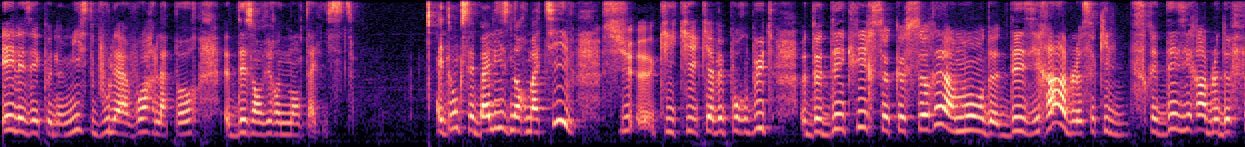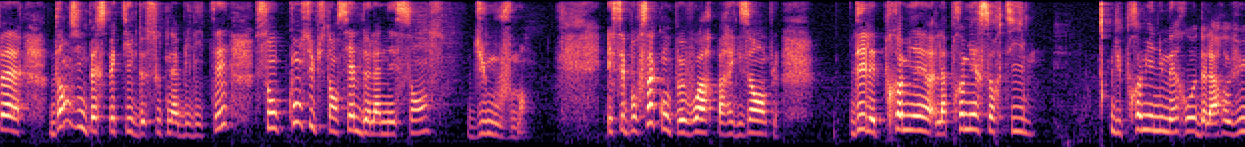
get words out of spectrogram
et les économistes voulaient avoir l'apport des environnementalistes. Et donc ces balises normatives euh, qui, avaient pour but de décrire ce que serait un monde désirable, ce qu'il serait désirable de faire dans une perspective de soutenabilité, sont consubstantielles de la naissance du mouvement. Et c'est pour ça qu'on peut voir, par exemple, dès la première sortie du premier numéro de la revue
